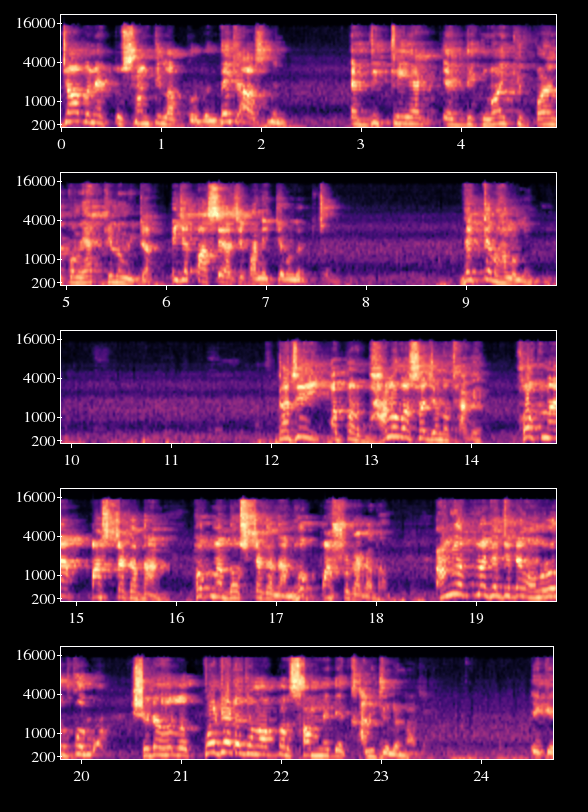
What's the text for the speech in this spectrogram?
যাবেন একটু, শান্তি লাভ করবেন, দেখে আসবেন। একদিক থেকে এক, একদিক নয় কি পয়েন্ট কম এক কিলোমিটার। এই যে পাশে আছে বাণিজ্য মেলার পিছনে। দেখতে ভালো লাগবে। কাজেই আপনার ভালোবাসা যেন থাকে। হোক না পাঁচ টাকা দান, হোক না দশ টাকা দান, হোক পাঁচশো টাকা দান। আমি আপনাকে যেটা অনুরোধ করব, সেটা হলো কোটাটা যেন আপনার সামনে দিয়ে খালি চলে না যায়। একে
